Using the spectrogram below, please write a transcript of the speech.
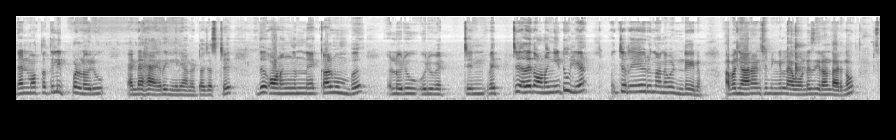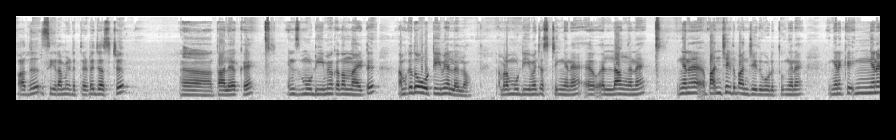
ഞാൻ മൊത്തത്തിൽ ഇപ്പോൾ ഉള്ളൊരു എന്റെ ഹെയർ ഇങ്ങനെയാണ് കേട്ടോ. ജസ്റ്റ് ഇത് ഉണങ്ങുന്നേക്കാൾ മുമ്പ് ഉള്ളൊരു ഒരു വെറ്റിൻ വെറ്റ് അതായത് ഉണങ്ങിയിട്ടുമില്ല ചെറിയൊരു നനവ് ഉണ്ടായിരുന്നു അപ്പോൾ ഞാൻ വെച്ചിട്ടുണ്ടെങ്കിൽ ലെവോണ്ട് സീറം ഉണ്ടായിരുന്നു. സോ അത് സീറം എടുത്തിട്ട് ജസ്റ്റ് തലയൊക്കെ മീൻസ് മുടിയുമൊക്കെ നന്നായിട്ട് നമുക്കിത് ഓട്ടീമ അല്ലല്ലോ. നമ്മുടെ മുടിയുമ ജസ്റ്റ് ഇങ്ങനെ എല്ലാം അങ്ങനെ ഇങ്ങനെ പഞ്ച് ചെയ്ത് പഞ്ച് ചെയ്ത് കൊടുത്തു. ഇങ്ങനെ ഇങ്ങനെയൊക്കെ ഇങ്ങനെ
